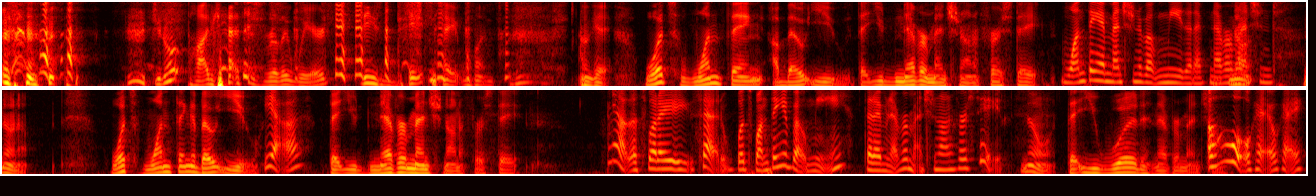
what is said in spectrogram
do you know what podcast is really weird? These date night ones. Okay. What's one thing about you that you'd never mention on a first date? One thing I mentioned about me that I've never No. mentioned. No, no. What's one thing about you Yeah. that you'd never mention on a first date? Yeah, that's what I said. What's one thing about me that I've never mentioned on a first date? No, that you would never mention. Oh, okay, okay.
